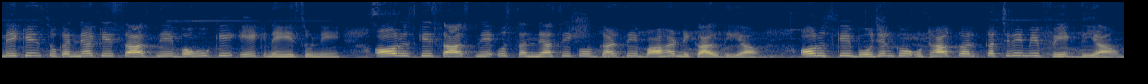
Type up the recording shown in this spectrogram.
लेकिन सुकन्या की सास ने बहू की एक नहीं सुनी, और उसकी सास ने उस सन्यासी को घर से बाहर निकाल दिया, और उसके भोजन को उठाकर कचरे में फेंक दिया।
